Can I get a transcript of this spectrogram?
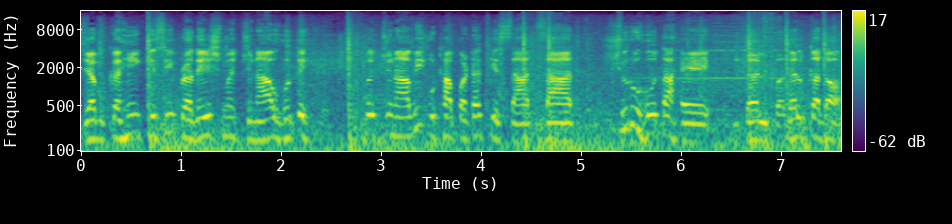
जब कहीं किसी प्रदेश में चुनाव होते हैं तो चुनावी उठापटक के साथ साथ शुरू होता है दल बदल का दौर।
